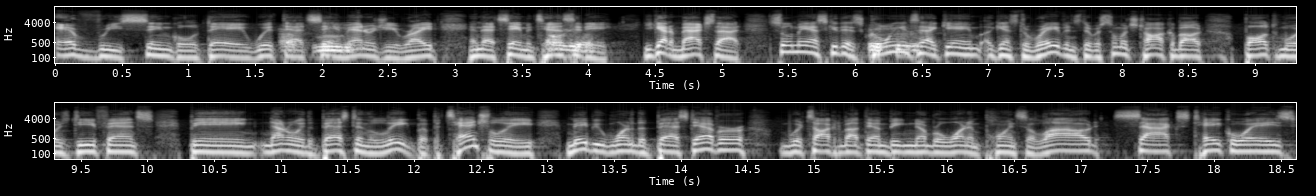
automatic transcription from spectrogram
every single day with that same energy, right? And that same oh, intensity. You got to match that. So let me ask you this: Going into that game against the Ravens, there was so much talk about Baltimore's defense being not only the best in the league, but potentially maybe one of the best ever. We're talking about them being number one in points allowed, sacks, takeaways.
